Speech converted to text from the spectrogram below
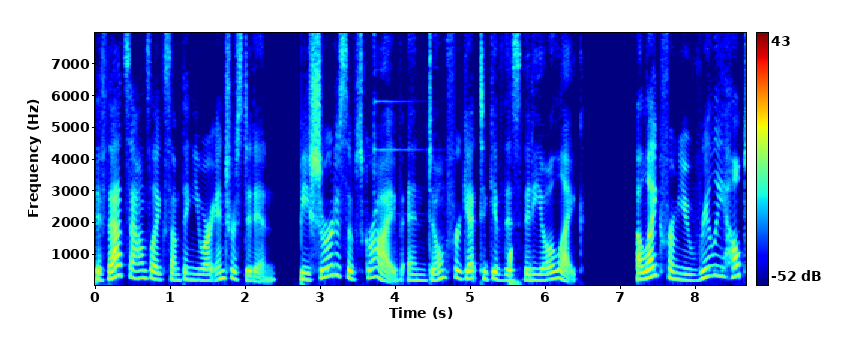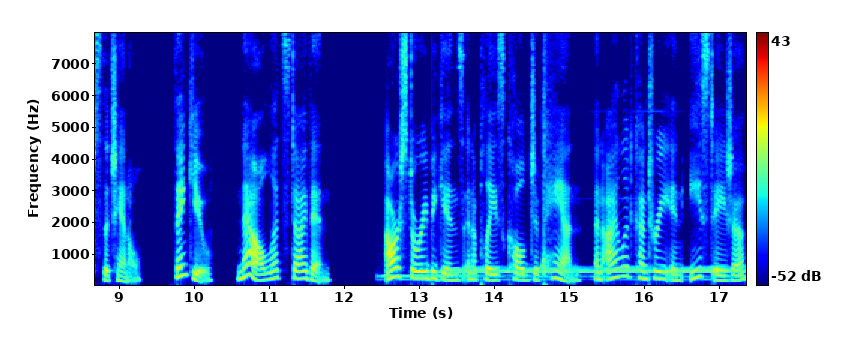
If that sounds like something you are interested in, be sure to subscribe and don't forget to give this video a like. A like from you really helps the channel. Thank you. Now let's dive in. Our story begins in a place called Japan, an island country in East Asia,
